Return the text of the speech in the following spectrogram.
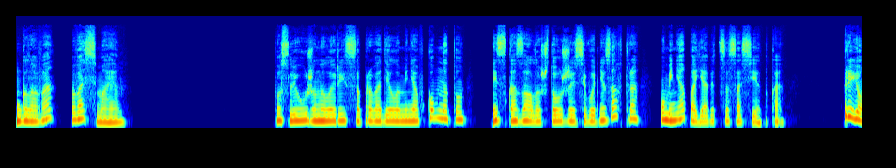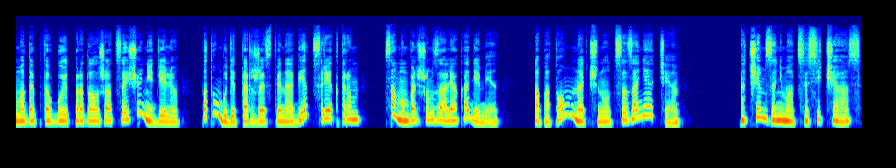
Глава восьмая После ужина Лариса проводила меня в комнату и сказала, что уже сегодня-завтра у меня появится соседка. Прием адептов будет продолжаться еще неделю, потом будет торжественный обед с ректором в самом большом зале Академии, а потом начнутся занятия. А чем заниматься сейчас?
